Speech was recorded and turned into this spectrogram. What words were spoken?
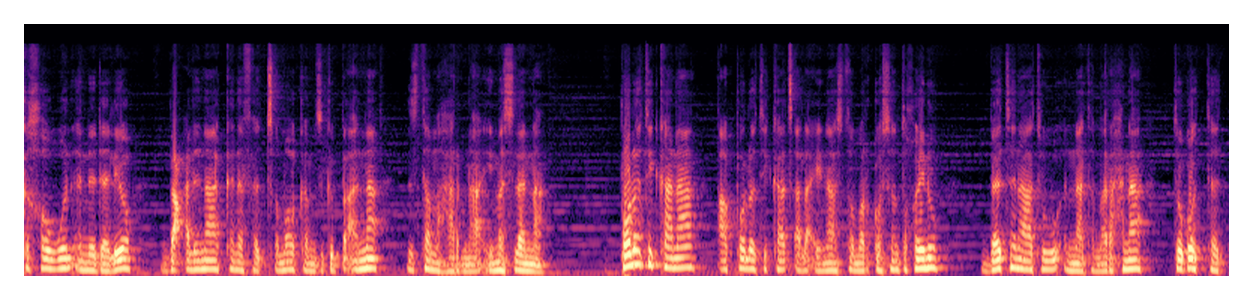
ክኸውን እንደልዮ ባዕልና ከነፈጽሞ ከም ዝግብኣና ዝተምሃርና ይመስለና ፖለቲካና ኣብ ፖለቲካ ጸላኢና ዝተመርኮሰ እንተኮይኑ በቲ ናቱ እናተመራሕና ተጎተቲ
